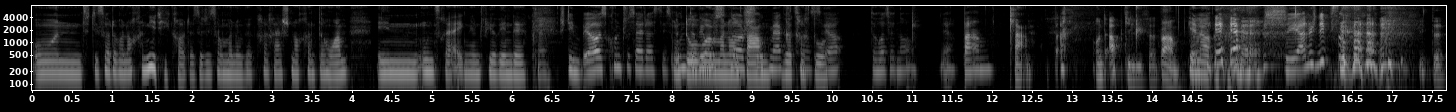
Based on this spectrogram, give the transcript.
Und das hat aber nachher nicht hingehauen. Also das haben wir dann wirklich erst nachher daheim in unsere eigenen vier Wände. Okay. Stimmt, ja, es kann schon sein, dass das Und da war unterbewusst man noch bam, gemerkt wirklich hast. da. Ja, da hat es halt noch, ja, bam. Bam. Und abgeliefert. Bam. Genau. Soll ich auch noch schnipsen? Bitte.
